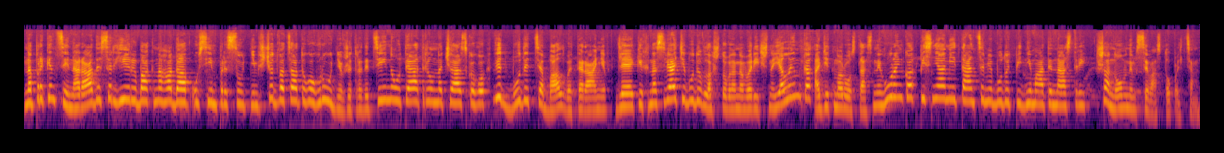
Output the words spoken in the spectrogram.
Наприкінці наради Сергій Рибак нагадав усім присутнім, що 20 грудня вже традиційно у театрі Луначарського відбудеться бал ветеранів, для яких на святі буде влаштована новорічна ялинка, а Дід Мороз та Снегуренько піснями і танцями будуть піднімати настрій шановним севастопольцям.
